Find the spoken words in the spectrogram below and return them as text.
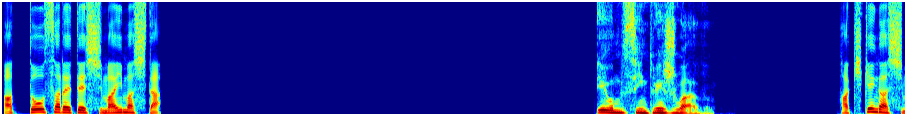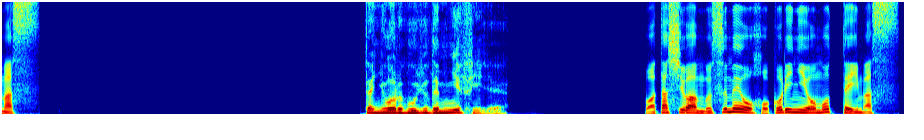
圧倒されてしまいました。Eu me sinto enjoado. 吐き気がします。Tenho orgulho da minha filha. 私は娘を誇りに思っています。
